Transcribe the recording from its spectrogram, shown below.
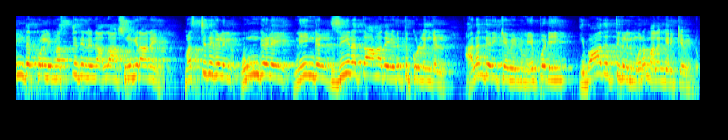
இந்த குள்ளி மஸ்ஜிதின் என்று அல்லாஹ் சொல்கிறானே மஸ்ஜிதுகளில் உங்களை நீங்கள் ஜீனத்தாக அதை எடுத்துக்கொள்ளுங்கள் அலங்கரிக்க வேண்டும். எப்படி? இபாதத்துகளின் மூலம் அலங்கரிக்க வேண்டும்.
